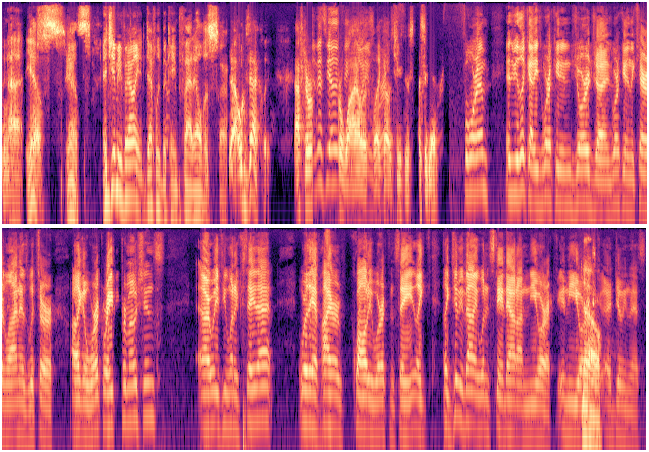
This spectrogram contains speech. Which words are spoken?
You know? uh, yes, you know? yes. And Jimmy Valiant definitely became Fat Elvis. So. Yeah, oh, exactly. After, for a while, it's like, oh Jesus, this again. For him, if you look at it, he's working in Georgia, he's working in the Carolinas, which are, are like a work rate promotions, or if you want to say that, where they have higher quality work than say like like Jimmy Valiant wouldn't stand out on New York in New York no. uh, doing this,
